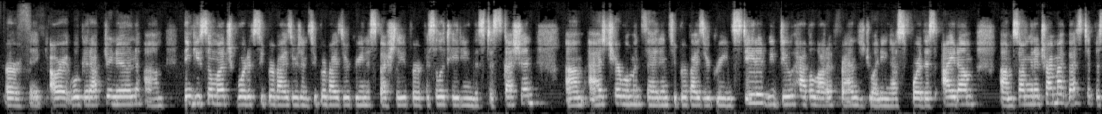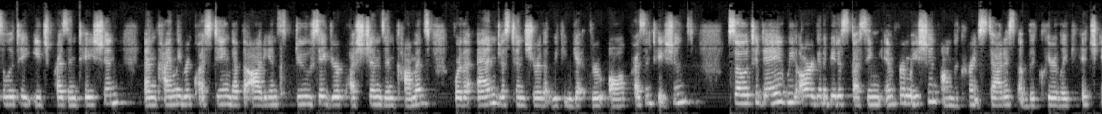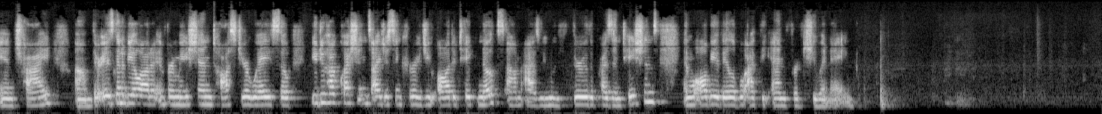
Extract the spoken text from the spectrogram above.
Perfect. All right. Well, good afternoon. Um, thank you so much, Board of Supervisors and Supervisor Green, especially for facilitating this discussion. Um, as Chairwoman said and Supervisor Green stated, we do have a lot of friends joining us for this item. Um, so I'm going to try my best to facilitate each presentation and kindly requesting that the audience do save your questions and comments for the end just to ensure that we can get through all presentations. So today we are going to be discussing information on the current status of the Clear Lake Hitch and Chi. Um, there is going to be a lot of information tossed your way. So if you do have questions, I just encourage you all to take notes um, as we move through the presentations and we'll all be available at the end for Q&A.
